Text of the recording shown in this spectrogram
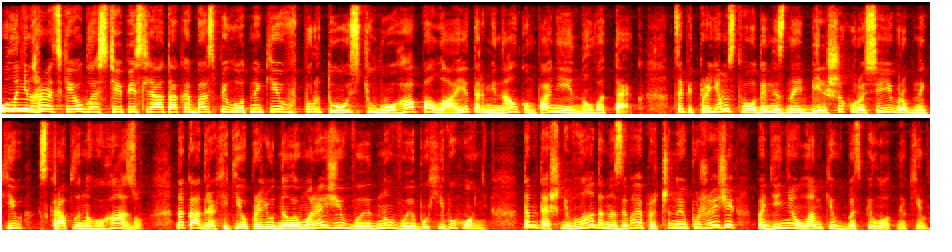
У Ленінградській області після атаки безпілотників в порту Стюлуга палає термінал компанії Новатек. Це підприємство один із найбільших у Росії виробників скрапленого газу. На кадрах, які оприлюднили в мережі, видно вибух і вогонь. Тамтешня влада називає причиною пожежі падіння уламків безпілотників.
